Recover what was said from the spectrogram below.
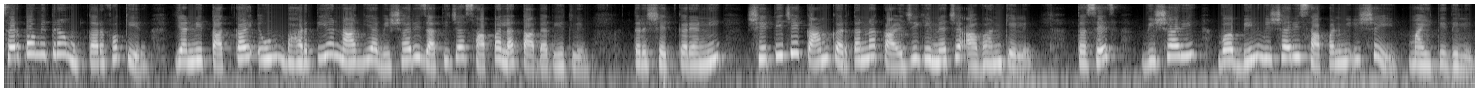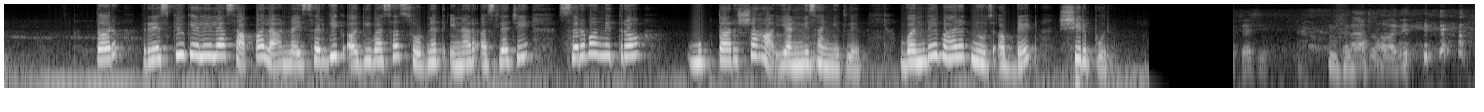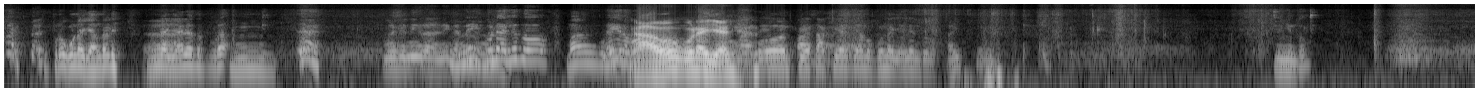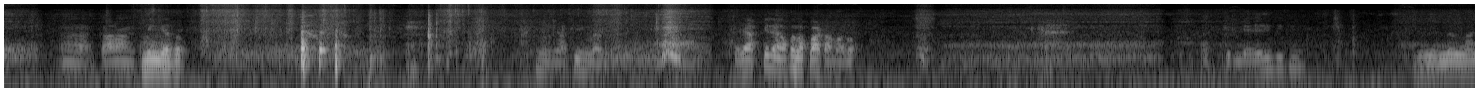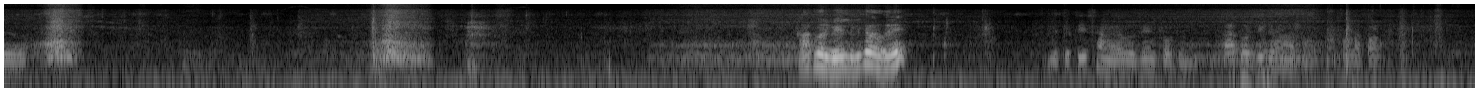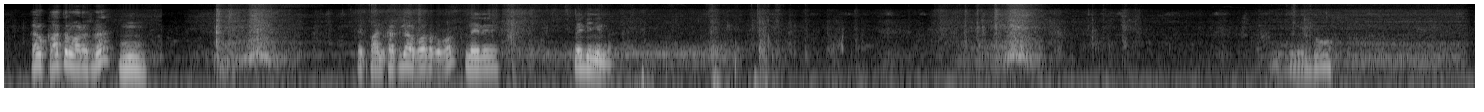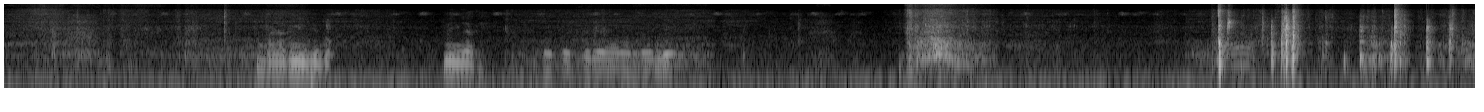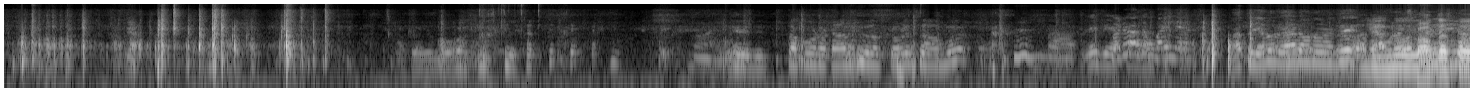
सर्पमित्र मुक्तार फकीर यांनी तात्काळ येऊन भारतीय नाग या विषारी जातीच्या सापाला ताब्यात घेतले. तर शेतकऱ्यांनी शेतीचे काम करताना काळजी घेण्याचे आवाहन केले. तसेच विषारी व बिनविषारी सापांविषयी माहिती दिली. तर रेस्क्यू केलेल्या सापाला नैसर्गिक अधिवासात सोडण्यात येणार असल्याचे सर्व मित्र मुक्तार शहा यांनी सांगितले. Vande Bharat news update Shirpur. पुरा गुंडा घ्या गाडी गुन्हा गेला तर पुरा म्हणजे निघणार नाही का नाही गुन्हा आले तो मग नाही रे हा हो गुन्हा गेले कोण पेस आखेल त्या मग गुन्हा गेले ना तो काहीच निघेन तो निघ तो तरी अख्खी आपला हातवर भेल विचारत रे हॅलो कातर वाढस ना? हम्म. हे पान कापल्यावर होतं का नाही नाही नाही. निघेन ना तो निघेन तो आता येलो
